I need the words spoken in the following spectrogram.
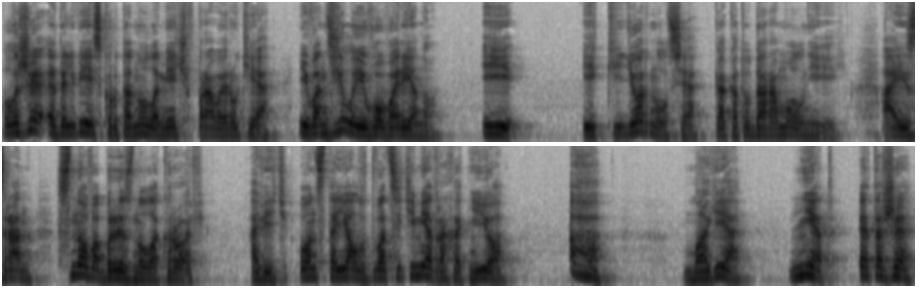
Лже-Эдельвейс крутанула меч в правой руке и вонзила его в арену. И... Икки дернулся, как от удара молнией, а из ран снова брызнула кровь. А ведь он стоял в 20 метрах от нее. А! Магия? Нет, это же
